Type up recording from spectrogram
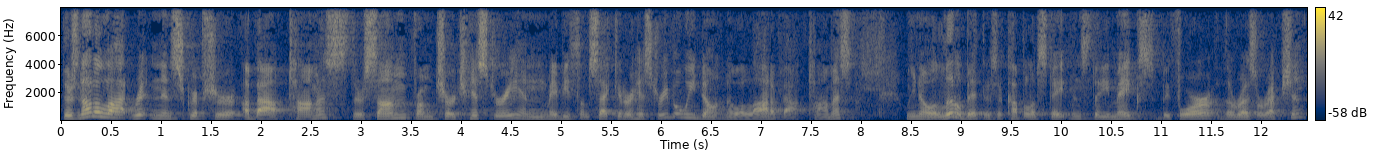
There's not a lot written in Scripture about Thomas. There's some from church history and maybe some secular history, but we don't know a lot about Thomas. We know a little bit. There's a couple of statements that he makes before the resurrection,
